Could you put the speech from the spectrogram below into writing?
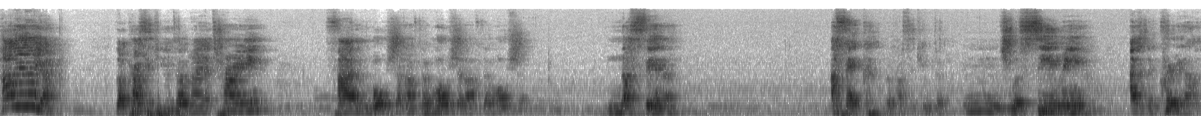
Hallelujah. The prosecutor, my attorney, filed motion after motion after motion. Nothing affect the prosecutor. She was seeing me as the criminal.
